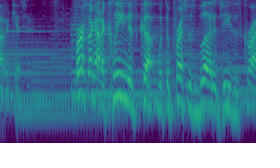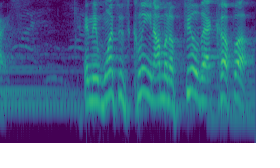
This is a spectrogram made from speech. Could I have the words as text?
Ought to catch it. First, I got to clean this cup with the precious blood of Jesus Christ. And then once it's clean, I'm going to fill that cup up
